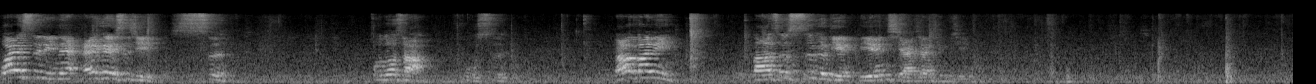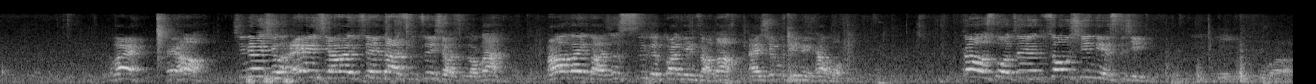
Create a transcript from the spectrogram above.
y 是零呢？x 是几？四。负多少？负四。麻烦你把这四个点连起来，这样行不行？各位，很好。今天求 a 加 y 最大值、最小值怎么办？麻烦你把这四个端点找到。来，全部听听看我，告诉我这些中心点是几？一负二。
